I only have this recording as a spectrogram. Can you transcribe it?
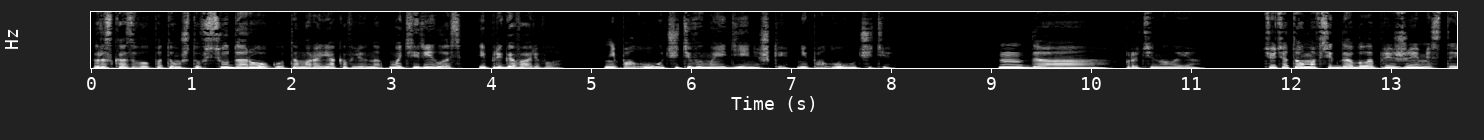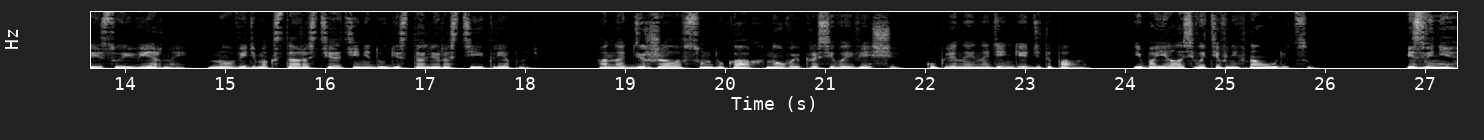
рассказывал потом, что всю дорогу Тамара Яковлевна материлась и приговаривала: "Не получите вы мои денежки, не получите". "Да", протянула я. Тетя Тома всегда была прижимистой и суеверной, но, видимо, к старости эти недуги стали расти и крепнуть. Она держала в сундуках новые красивые вещи, купленные на деньги Эдиты Павловны, и боялась выйти в них на улицу. Извини,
